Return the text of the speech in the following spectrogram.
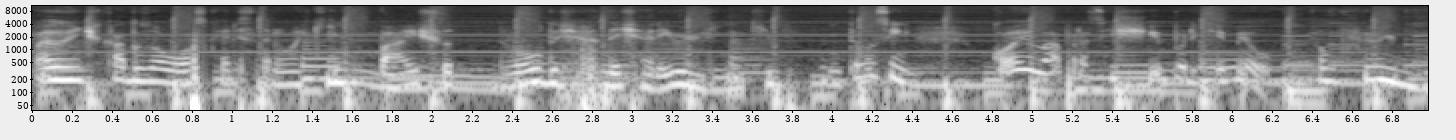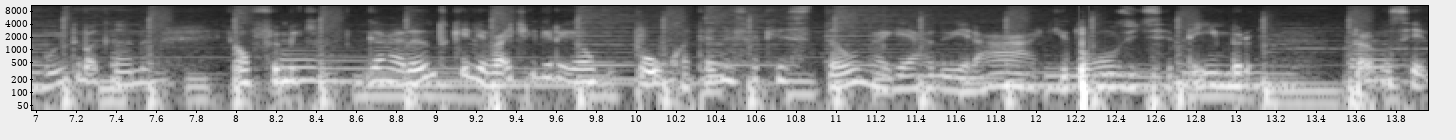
Mas os indicados ao Oscar estarão aqui embaixo, vou deixar, deixarei o link. Então assim, corre lá para assistir, porque, meu, é um filme muito bacana. É um filme que garanto que ele vai te agregar um pouco até nessa questão da guerra do Iraque, do 11 de setembro, para você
